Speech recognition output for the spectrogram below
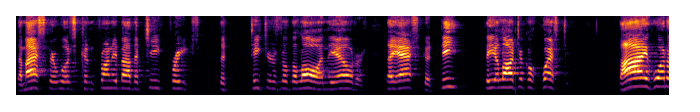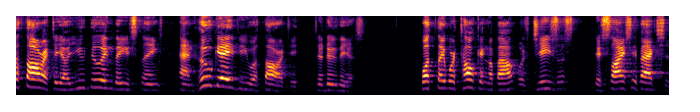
The master was confronted by the chief priests, the teachers of the law, and the elders. They asked a deep theological question By what authority are you doing these things, and who gave you authority to do this? What they were talking about was Jesus' decisive action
